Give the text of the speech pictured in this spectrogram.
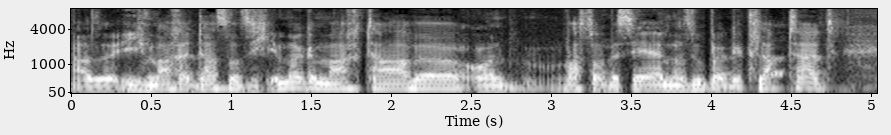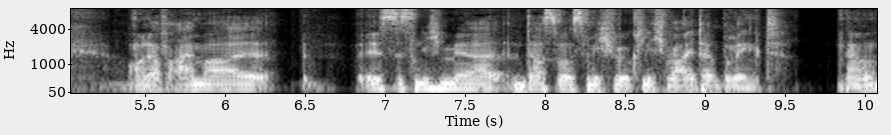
Also ich mache das, was ich immer gemacht habe und was doch bisher immer super geklappt hat. Und auf einmal ist es nicht mehr das, was mich wirklich weiterbringt. Ja,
